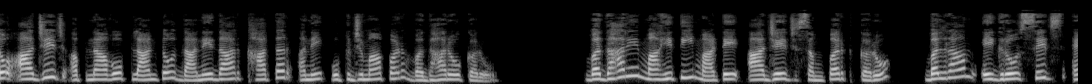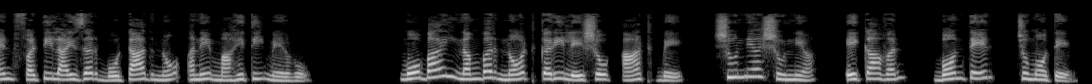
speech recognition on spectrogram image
તો આજે જ અપનાવો પ્લાન્ટો દાનેદાર ખાતર અને ઉપજમાં પણ વધારો કરો. વધારે માહિતી માટે આજે જ સંપર્ક કરો. Balram agro seeds and fertiliser બોટાદનો અને માહિતી મેળવો. મોબાઈલ નંબર નોટ કરી લેશો આઠ બે, શૂન્ય શૂન્ય, એકાવન, બોતેર ચુમ્મોતેર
